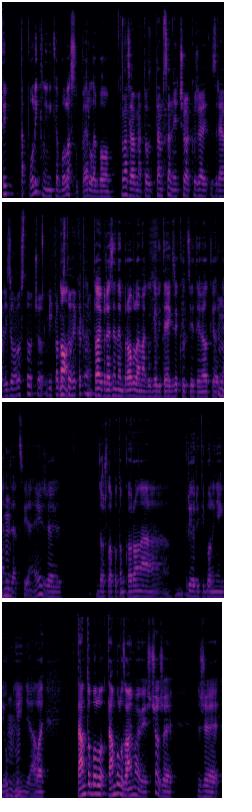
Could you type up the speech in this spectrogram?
tej, tá poliklinika bola super, lebo... To ma zaujíma, to, tam sa niečo akože aj zrealizovalo z toho, čo vypadlo no, z toho hackathonu? to je presne ten problém, ako keby tie exekúcie tej veľkej organizácie, uh-huh. hej, že došla potom korona a priority boli niekde úplne mm-hmm. inde, ale tam, to bolo, tam bolo zaujímavé, vieš čo, že, že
